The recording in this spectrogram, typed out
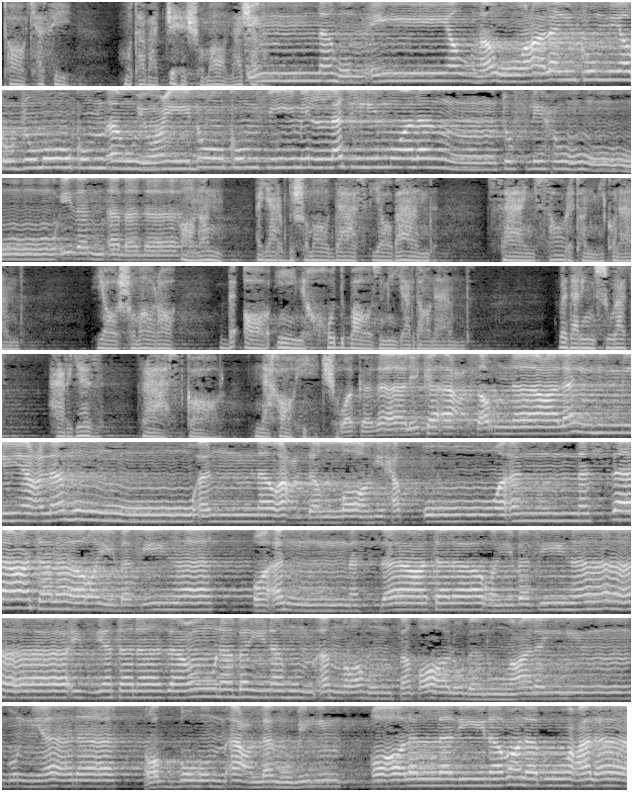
تا کسی متوجه شما نشود. انهم این یظهروا علیکم یرجموکم او یعیدوکم فی ملتهم ولن تفلحوا اذا ابدا. آنان اگر به شما دست یابند سنگسارتان می کنند یا شما را به آین خود باز میگردانند. و در این صورت هرگز رستگار نخواهید شد. و كذلك اعثرنا عليهم ليعلموا ان وعد الله حق وان الساعه لا ريب فيها وان الساعة لا ريب فيها اذ يتنازعون بينهم امرهم فقالوا بنوا عليهم بنيانا ربهم اعلم بهم قال الذين غلبوا على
